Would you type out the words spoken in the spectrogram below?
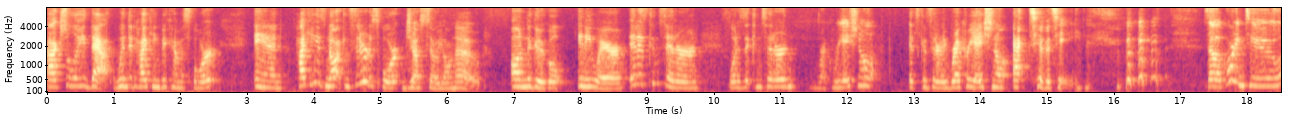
actually that. When did hiking become a sport? And hiking is not considered a sport, just so y'all know. On the Google, anywhere, it is considered, what is it considered? Recreational. It's considered a recreational activity. So, according to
